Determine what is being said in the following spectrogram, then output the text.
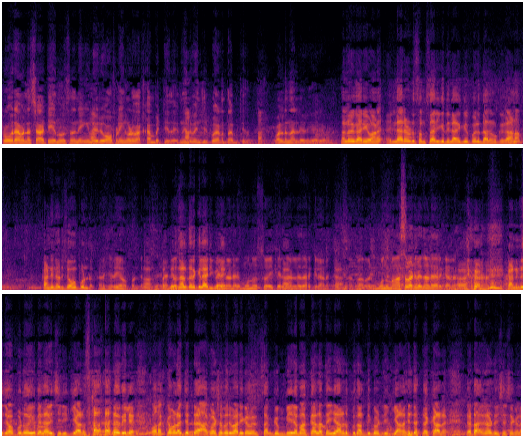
പ്രോഗ്രാം എല്ലാം സ്റ്റാർട്ട് ചെയ്യുന്ന ദിവസം തന്നെ ഇങ്ങനെ ഒരു ഓപ്പണിംഗ് കൂടെ വെക്കാൻ പറ്റിയത് ഇന്നൊരു വെഞ്ചിരിപ്പ് പോയി നടത്താൻ പറ്റിയത്. വളരെ നല്ലൊരു കാര്യമാണ്. നല്ലൊരു കാര്യമാണ്. എല്ലാവരോടും സംസാരിക്കുന്നില്ല. എങ്കിൽ പോലും നമുക്ക് കാണാം. കണ്ണിനൊരു ചുമപ്പുണ്ട്. ചെറിയ ചുമപ്പുണ്ട്. പെരുന്നാൾ തിരക്കിലായിരിക്കും മൂന്ന് ദിവസമായി പെരുന്നാളിന്റെ തിരക്കിലാണ്. അപ്പൊ മൂന്ന് മാസമായിട്ട് പെരുന്നാളിന്റെ തിരക്കാണ്. കണ്ണിന്റെ ചുവപ്പുണ്ട് നോക്കി എല്ലാവരും ചിരിക്കുകയാണ്. സാധാരണ ഇതിൽ ഉറക്കം വിളച്ചിട്ട് ആഘോഷ പരിപാടികൾ ഗംഭീരമാക്കാനുള്ള തയ്യാറെടുപ്പ് നടത്തിക്കൊണ്ടിരിക്കുകയാണ്. അതിന്റെ തിരക്കാണ്. ചേട്ടാ അതിനോട് വിശേഷങ്ങൾ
